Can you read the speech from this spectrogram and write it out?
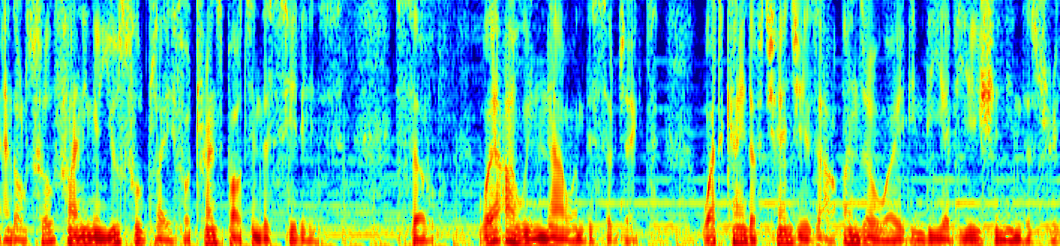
and also finding a useful place for transport in the cities. So, where are we now on this subject? What kind of changes are underway in the aviation industry?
